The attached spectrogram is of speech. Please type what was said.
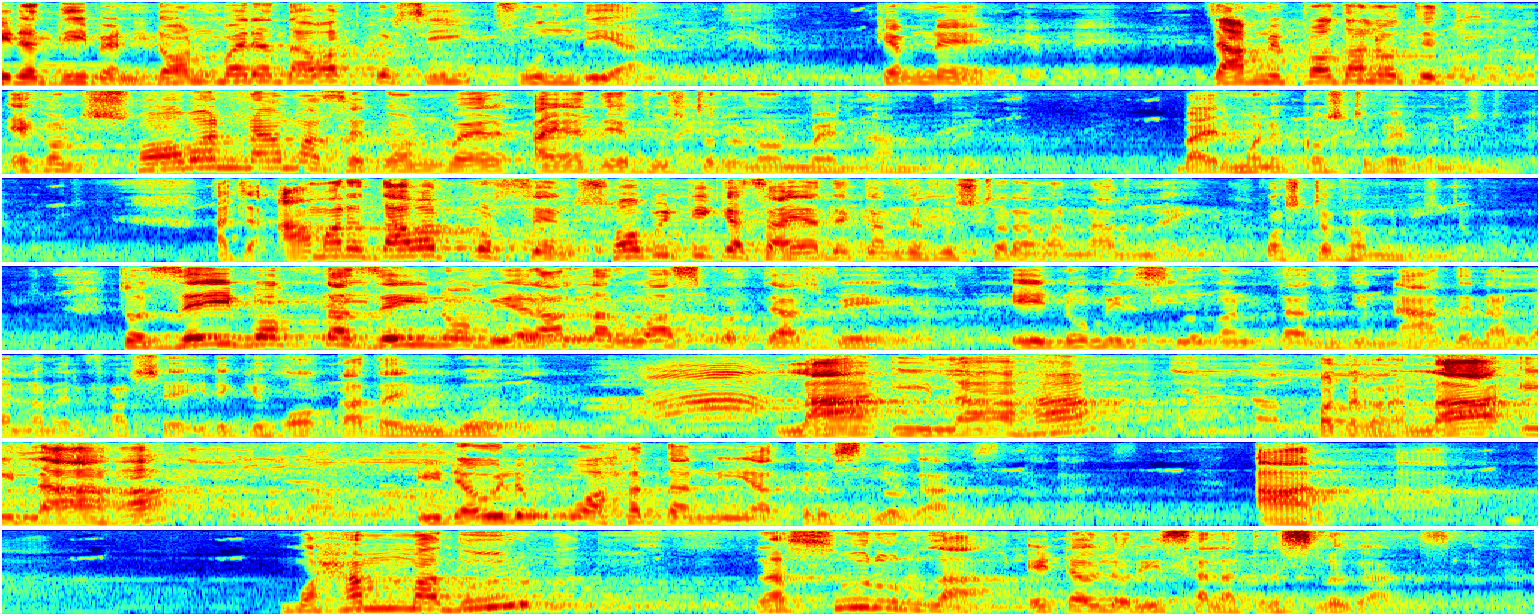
এটা দিবেন। ডন বাইরে দাওয়াত করছি, ফোন দিয়া। কেমনে? যে আপনি প্রধান অতিথি, এখন সবার নাম আছে ডন বাইয়ের আয়া দিয়ে ডন বাইয়ের নাম নাই। বাইরের মনে কষ্ট পাইবনি আচ্ছা আমার দাওয়াত করছেন, সবই ঠিক আছে, আয়া দেখলাম যে পুস্টারে আমার নাম নাই, কষ্ট পাবনি তো যেই বক্তা, যেই নবী আর আল্লাহর ওয়াজ করতে আসবে, এই নবীর স্লোগানটা যদি না দেন আল্লাহ নামের ফাঁসে, এটা কি হক আদায় হইব? লা ইলাহা কথা কথা লা ইলাহা এটা হইল ওয়াহাদা নিয়াতের স্লোগান। মোহাম্মাদুর রাসূলুল্লাহ, এটা হইল রিসালাতের স্লোগান।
